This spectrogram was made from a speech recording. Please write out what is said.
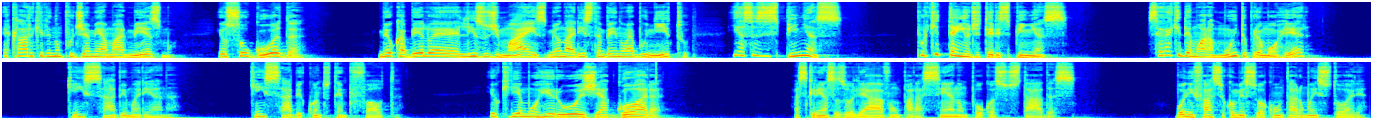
É claro que ele não podia me amar mesmo. Eu sou gorda. Meu cabelo é liso demais, meu nariz também não é bonito. E essas espinhas? Por que tenho de ter espinhas? Será que demora muito para eu morrer? Quem sabe, Mariana? Quem sabe quanto tempo falta? Eu queria morrer hoje, agora. As crianças olhavam para a cena um pouco assustadas. Bonifácio começou a contar uma história,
